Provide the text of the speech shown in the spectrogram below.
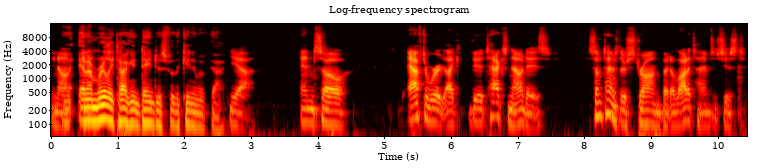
You know, and, and I'm really talking dangerous for the kingdom of God. Yeah. And so afterward, like the attacks nowadays, sometimes they're strong, but a lot of times it's just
